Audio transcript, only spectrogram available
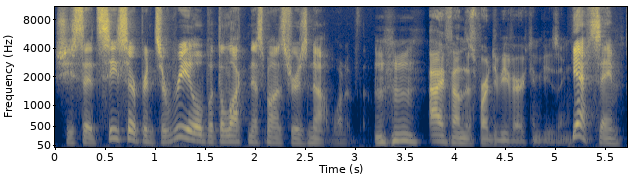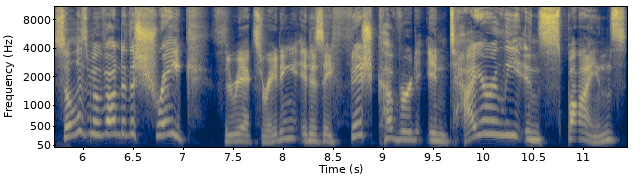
She said sea serpents are real, but the Loch Ness monster is not one of them. hmm I found this part to be very confusing. Yeah, same. So let's move on to the Shrake. 3x rating. It is a fish covered entirely in spines.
